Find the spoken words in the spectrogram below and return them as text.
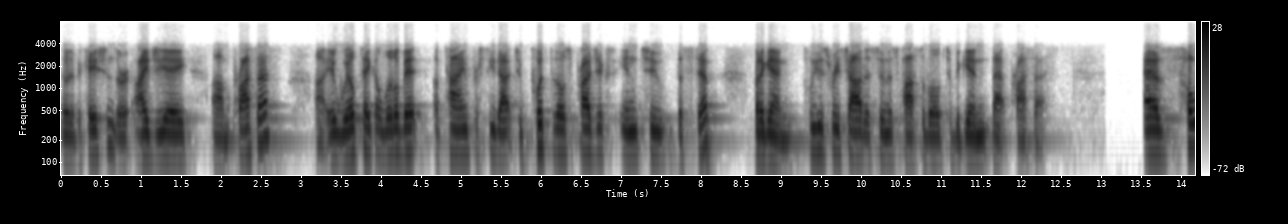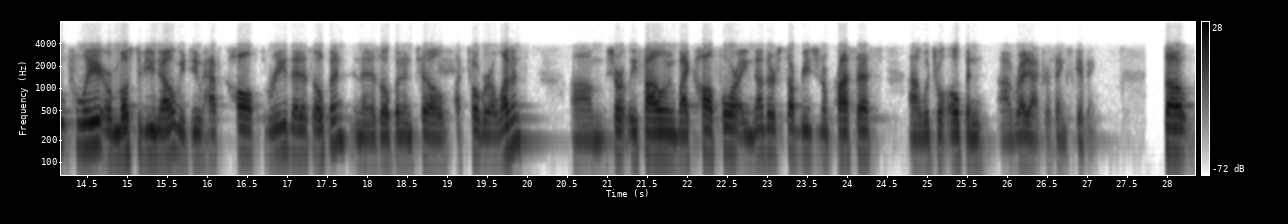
notifications or IGA um, process. Uh, it will take a little bit of time for CDOT to put those projects into the STIP, but again, please reach out as soon as possible to begin that process. As hopefully, or most of you know, we do have call three that is open, and that is open until October 11th. Um, shortly following by call four, another sub-regional process, uh, which will open, uh, right after Thanksgiving. So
